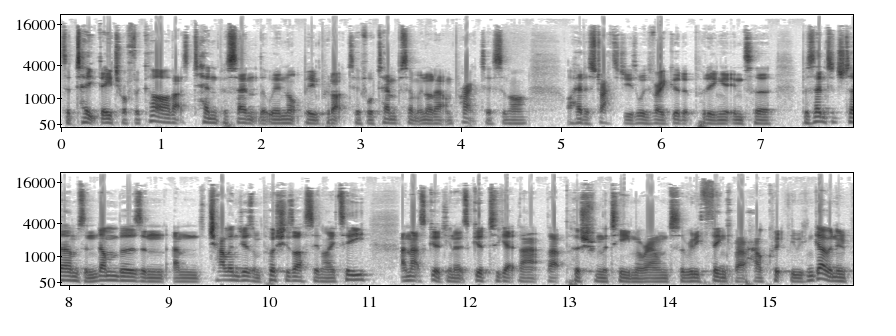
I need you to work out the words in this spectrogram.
to take data off the car, that's 10% that we're not being productive or 10% we're not out in practice. And our, our head of strategy is always very good at putting it into percentage terms and numbers and, and challenges and pushes us in IT. And that's good. You know, it's good to get that that push from the team around to really think about how quickly we can go. And in,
